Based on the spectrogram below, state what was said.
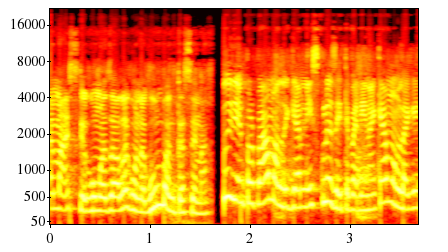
আমি আজকে ঘুমা যাওয়া লাগবো না ঘুম ভাঙতেছে না। দুই দিন পর পর আমার লাগে আমি স্কুলে যাইতে পারি না কেমন লাগে?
